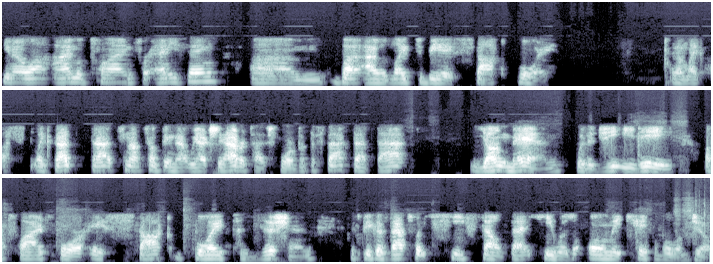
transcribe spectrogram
you know, I'm applying for anything, um, but I would like to be a stock boy. And I'm like, like that, that's not something that we actually advertise for. But the fact that that young man with a GED applied for a stock boy position it's because that's what he felt that he was only capable of doing.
